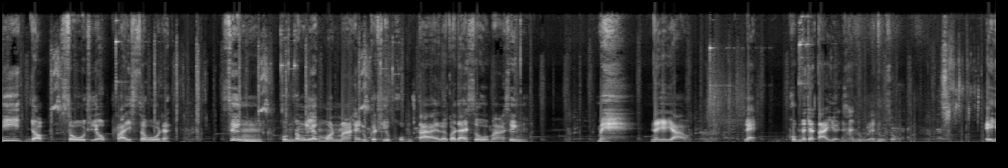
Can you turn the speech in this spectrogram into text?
นี่ดรอปโซที่เรียกว่าไพรโซนะ ซึ่งผมต้องเรียกมอนมาให้ลุมกระทืบผมตายแล้วก็ได้โซมาซึ่งแหม่น่าจะยาว และผมน่าจะตายเยอะน่าดูและดูทรงเอยโย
